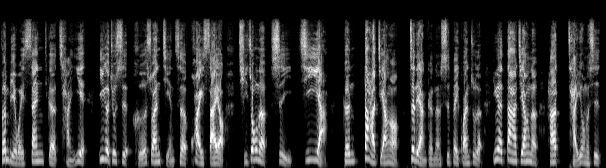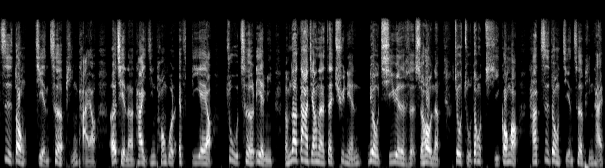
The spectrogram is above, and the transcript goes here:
分别为三个产业，一个就是核酸检测快筛哦，其中呢是以基亚跟大疆哦这两个呢是被关注的，因为大疆呢它采用的是自动检测平台哦，而且呢它已经通过了 FDA 哦。注册列明，我们知道大疆呢，在去年六七月的时时候呢，就主动提供哦，它自动检测平台。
